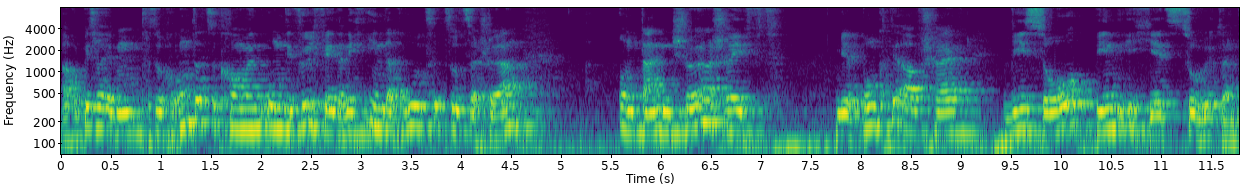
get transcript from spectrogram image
auch ein bisschen eben versuche runterzukommen, um die Füllfeder nicht in der Wut zu zerstören und dann in schöner Schrift mir Punkte aufschreibe, wieso bin ich jetzt so wütend.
